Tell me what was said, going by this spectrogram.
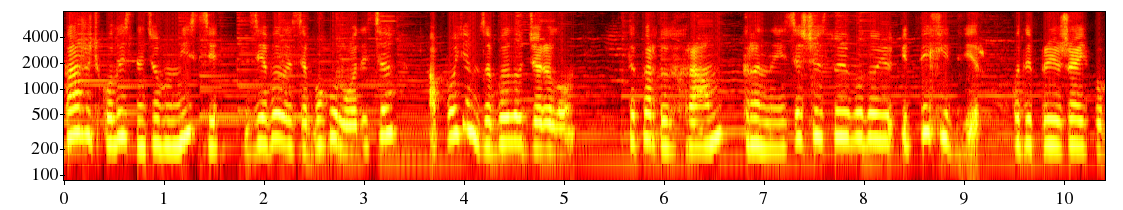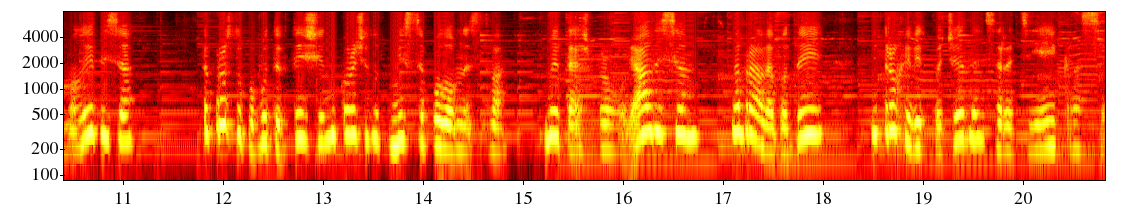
Кажуть, колись на цьому місці з'явилася Богородиця, а потім забило джерело. Тепер тут храм, краниця з чистою водою і тихий двір, куди приїжджають помолитися та просто побути в тиші. Ну, коротше, тут місце паломництва. Ми теж прогулялися, набрали води і трохи відпочили серед цієї краси.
